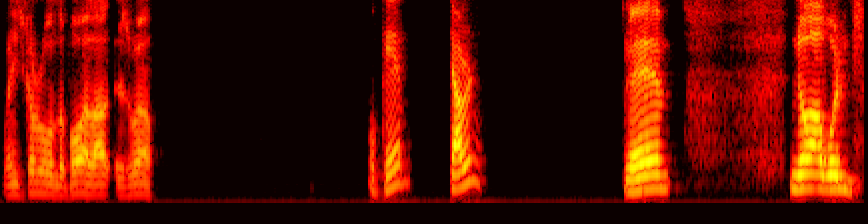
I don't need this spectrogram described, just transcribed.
when he's got to roll the ball out as well. Okay, Darren. Um, no, I wouldn't.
